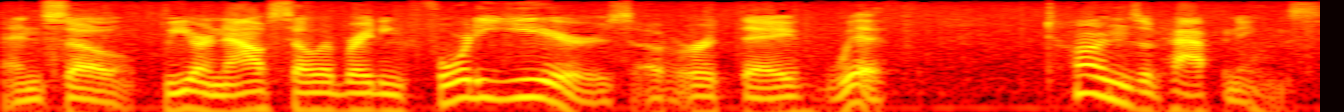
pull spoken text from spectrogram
and so we are now celebrating 40 years of Earth Day with tons of happenings.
